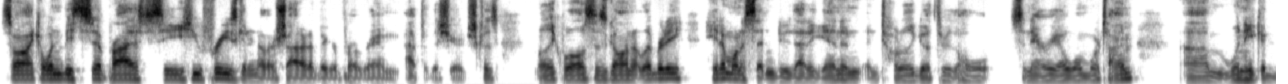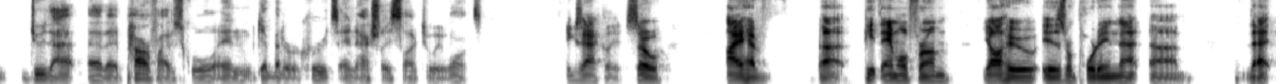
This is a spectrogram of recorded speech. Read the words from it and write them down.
So like I wouldn't be surprised to see Hugh Freeze get another shot at a bigger program after this year, just because Malik Willis is gone at Liberty. He didn't want to sit and do that again and, and totally go through the whole scenario one more time. Um, when he could do that at a power five school and get better recruits and actually select who he wants. exactly. So I have uh, Pete Thamel from Yahoo is reporting that um, that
